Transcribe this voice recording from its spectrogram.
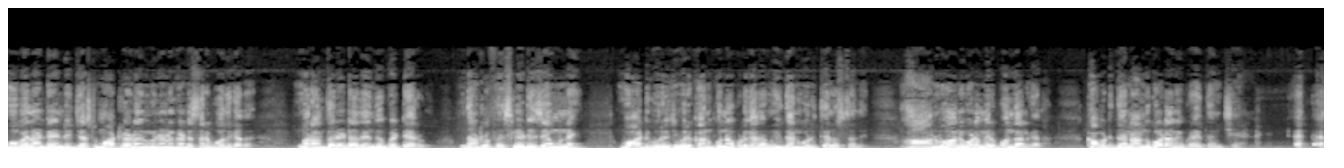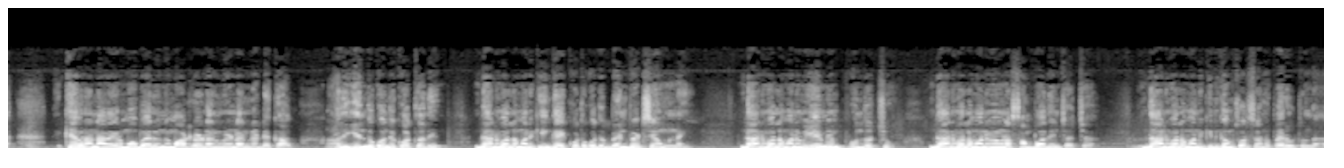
మొబైల్ అంటే ఏంటి? జస్ట్ మాట్లాడడానికి వినడానికి అంటే సరిపోదు కదా. మరి అంత రేట్ అది ఎందుకు పెట్టారు? దాంట్లో ఫెసిలిటీస్ ఏమున్నాయి? వాటి గురించి మీరు కనుక్కున్నప్పుడు కదా మీకు దాని గురించి తెలుస్తుంది. ఆ అనుభవాన్ని కూడా మీరు పొందాలి కదా. కాబట్టి దాన్ని అందుకోవడానికి ప్రయత్నం చేయండి. కేవలం నా దగ్గర మొబైల్ ఉంది మాట్లాడడానికి వినడానికి అంటే కాదు. అది ఎందుకు ఉంది కొత్తది? దానివల్ల మనకి ఇంకా కొత్త కొత్త బెనిఫిట్స్ ఏమున్నాయి? దానివల్ల మనం ఏమేమి పొందొచ్చు? దానివల్ల మనం ఏమైనా సంపాదించవచ్చా దానివల్ల మనకి ఇన్కమ్ సోర్స్ ఏమైనా పెరుగుతుందా?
